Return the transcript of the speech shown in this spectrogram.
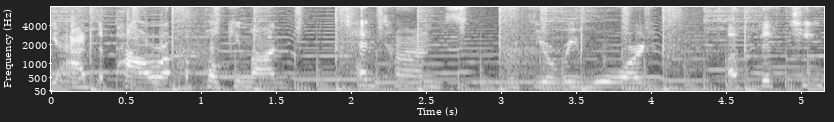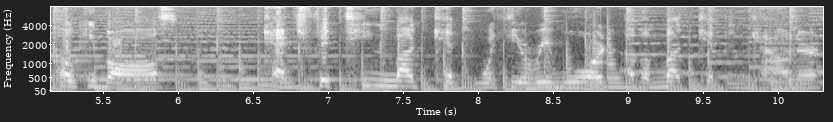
you had to power up a Pokemon 10 times with your reward of 15 Pokeballs, catch 15 Mudkip with your reward of a Mudkip encounter,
